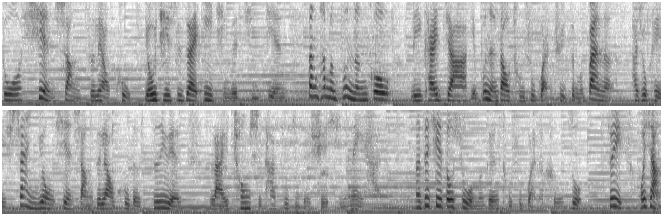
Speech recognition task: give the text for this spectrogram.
多线上资料库，尤其是在疫情的期间，当他们不能够离开家，也不能到图书馆去，怎么办呢？他就可以善用线上资料库的资源来充实他自己的学习内涵。那这些都是我们跟图书馆的合作，所以我想，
